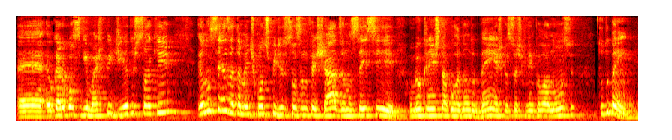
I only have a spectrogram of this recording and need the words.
É, eu quero conseguir mais pedidos, só que eu não sei exatamente quantos pedidos estão sendo fechados, eu não sei se o meu cliente está abordando bem as pessoas que vêm pelo anúncio. Tudo bem.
